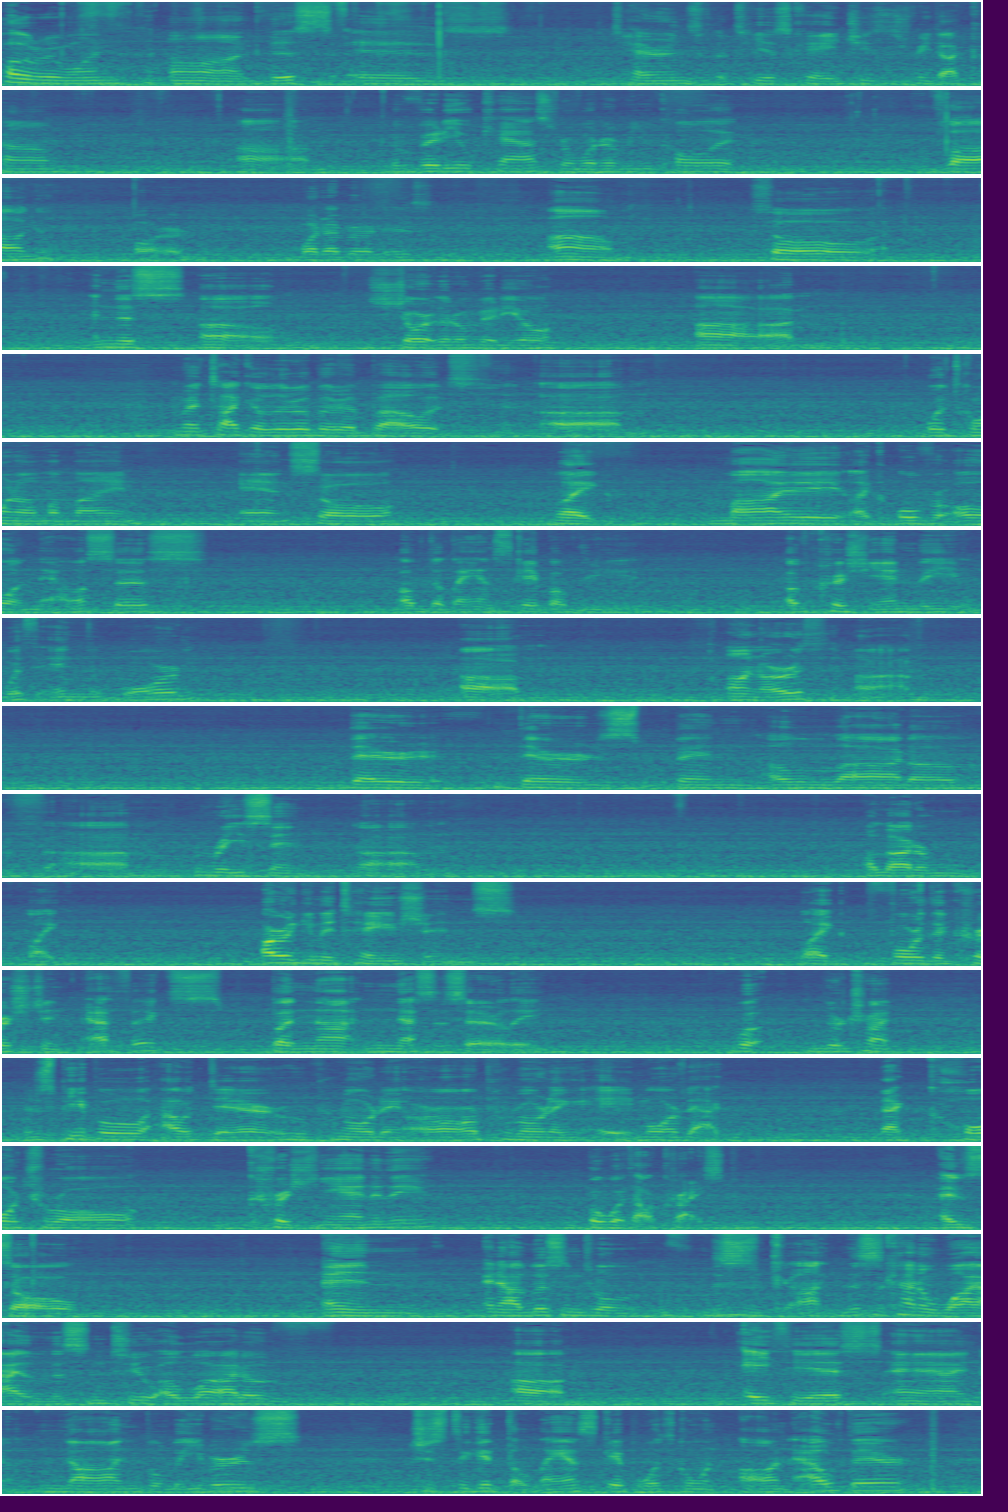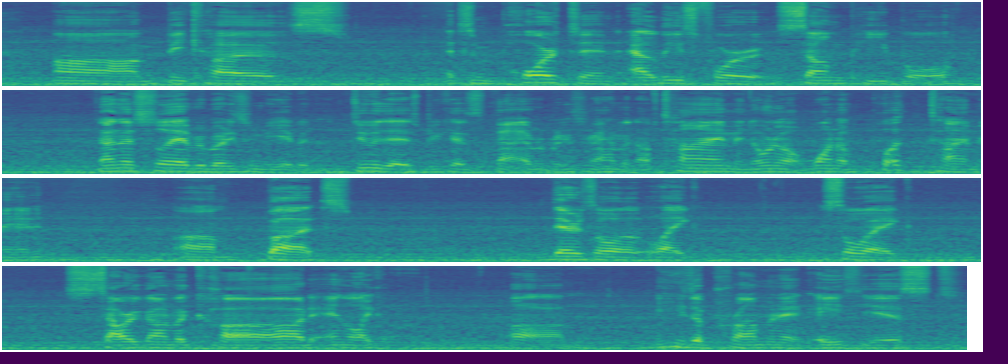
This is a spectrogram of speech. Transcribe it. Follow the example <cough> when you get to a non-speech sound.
Hello everyone, uh, this is Terrence the TSKJesusFreak.com um, a video cast or whatever you call it, vlog or whatever it is. Um, so in this uh, short little video, um, I'm going to talk a little bit about um, what's going on in my mind and so like my like overall analysis of the landscape of the of Christianity within the world um, on Earth. Um, there, there's been a lot of um, recent, um, a lot of like argumentations, like for the Christian ethics, but not necessarily they're trying. There's people out there who promoting or are promoting a more of that that cultural Christianity, but without Christ. And so, and and I listen to this is this is kind of why I listen to a lot of um, atheists and non-believers just to get the landscape of what's going on out there um, because it's important, at least for some people. Not necessarily everybody's gonna be able to do this because not everybody's gonna have enough time and don't want to put time in. Um, but there's a like, so like, Sargon of Akkad and like, um, he's a prominent atheist.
